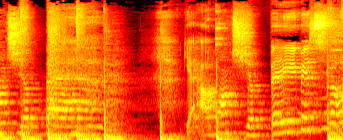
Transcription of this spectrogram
want back. Yeah, I want your baby slow.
